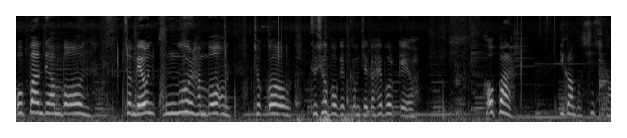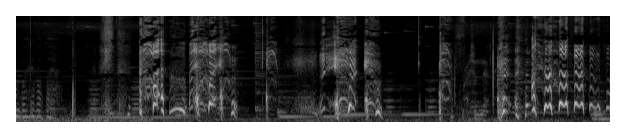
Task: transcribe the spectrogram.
오빠한테 한번 저 매운 국물 한번 저거 드셔보게끔 제가 해볼게요. 오빠 이거 한번 시식 한번 해봐봐요. 맛있네.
